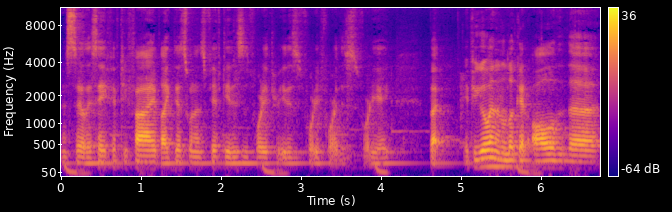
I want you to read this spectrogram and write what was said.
necessarily say 55. Like this one is 50, this is 43, this is 44, this is 48. But if you go in and look at all of the,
